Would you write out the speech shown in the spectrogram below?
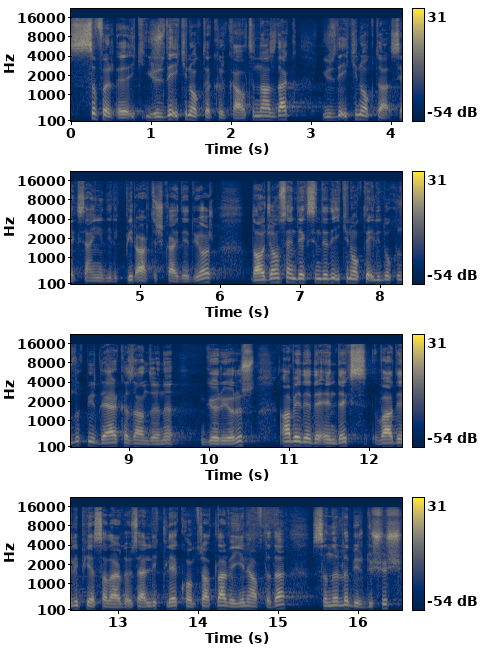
0 %2.46 Nasdaq %2.87'lik bir artış kaydediyor. Dow Jones Endeksinde de 2.59'luk bir değer kazandığını görüyoruz. ABD'de endeks vadeli piyasalarda özellikle kontratlar ve yeni haftada sınırlı bir düşüş.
